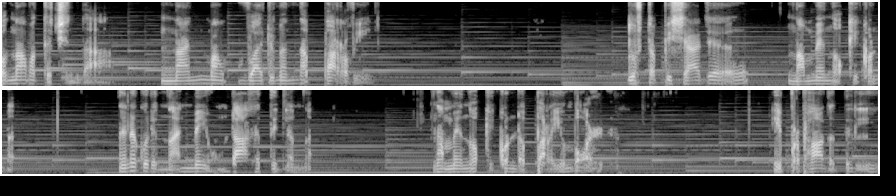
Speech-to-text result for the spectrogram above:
ഒന്നാമത്തെ ചിന്ത നന്മ വരുമെന്ന പറവി. ദുഷ്ടപിശാജ് നമ്മെ നോക്കിക്കൊണ്ട് നിനക്കൊരു നന്മയുണ്ടാകത്തില്ലെന്ന്. നമ്മെ നോക്കിക്കൊണ്ട് പറയുമ്പോൾ ഈ പ്രഭാതത്തിൽ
